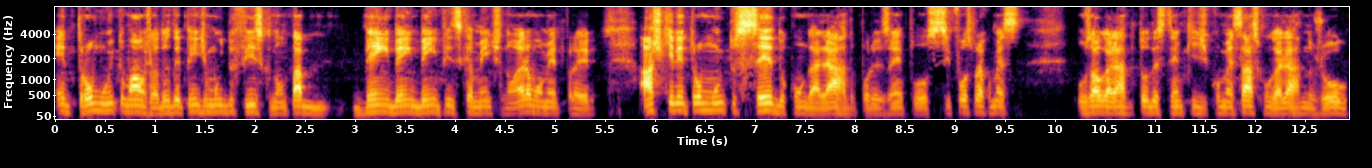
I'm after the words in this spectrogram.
entrou muito mal, o jogador depende muito do físico, não tá bem, bem, bem fisicamente, não era o momento para ele. Acho que ele entrou muito cedo com o Galhardo, por exemplo, ou se fosse para começar usar o Galhardo todo esse tempo que começasse com o Galhardo no jogo.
